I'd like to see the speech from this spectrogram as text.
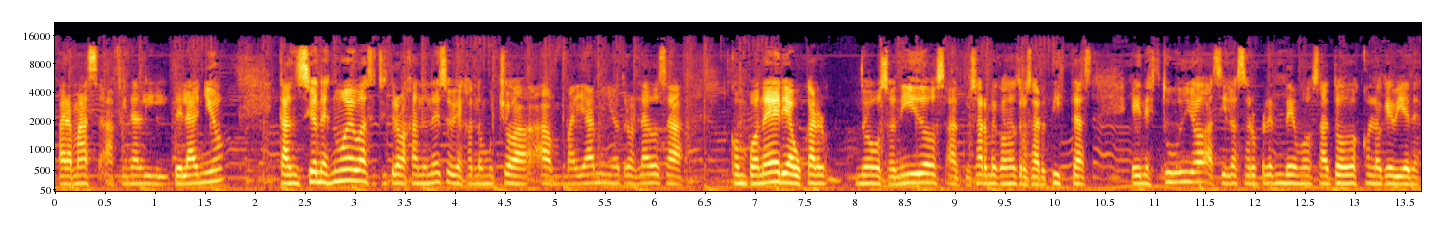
para más a final del año, canciones nuevas, estoy trabajando en eso, viajando mucho a, Miami y otros lados a componer y a buscar nuevos sonidos, a cruzarme con otros artistas en estudio, así los sorprendemos a todos con lo que viene.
